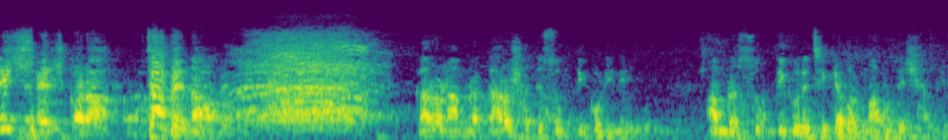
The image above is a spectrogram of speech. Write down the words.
নিঃশেষ করা যাবে না। কারণ আমরা কারও সাথে চুক্তি করি নেই। আমরা চুক্তি করেছি কেবল মাবুদের সাথে।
